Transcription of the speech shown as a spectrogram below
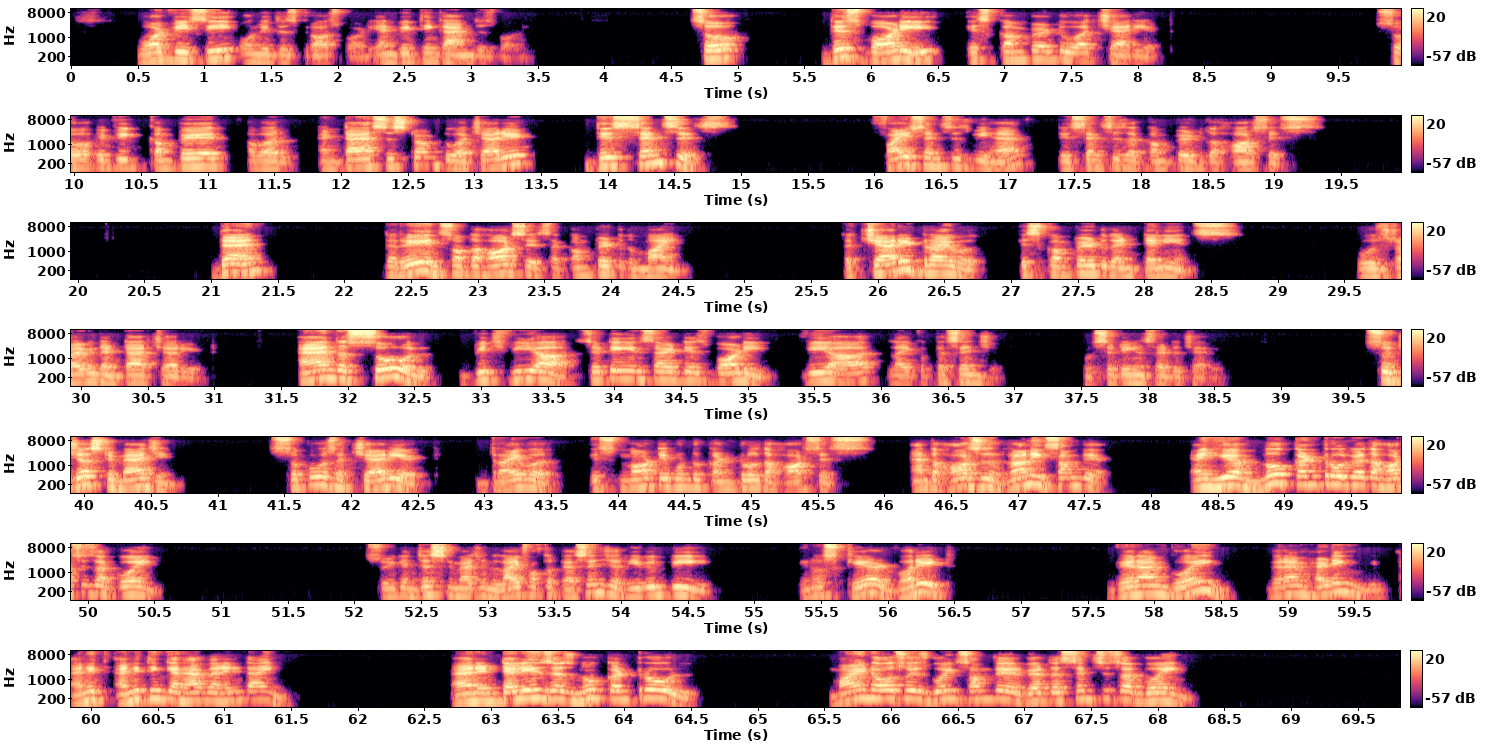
What we see, only this gross body, and we think I am this body. So, this body is compared to a chariot. So, if we compare our entire system to a chariot, this senses, five senses we have, these senses are compared to the horses. Then the reins of the horses are compared to the mind. The chariot driver is compared to the intelligence who is driving the entire chariot. And the soul, which we are sitting inside this body, we are like a passenger who's sitting inside the chariot. So just imagine, suppose a chariot driver is not able to control the horses and the horse is running somewhere and you have no control where the horses are going. So you can just imagine life of the passenger. He will be you know scared worried. Where i'm going where i'm heading any, anything can happen anytime. And intelligence has no control. Mind also is going somewhere where the senses are going.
